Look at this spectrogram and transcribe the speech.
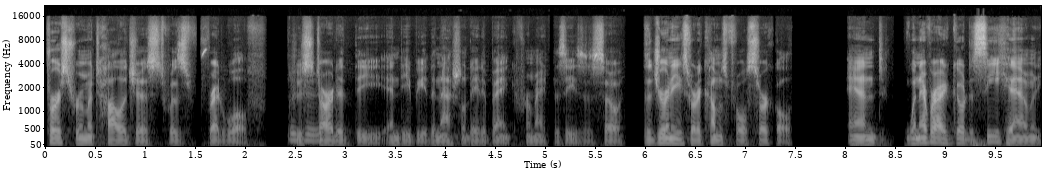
first rheumatologist was Fred Wolfe, who Mhm. started the NDB, the National Data Bank for Rheumatic Diseases. So the journey sort of comes full circle. And whenever I'd go to see him,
